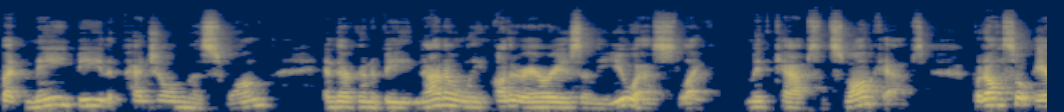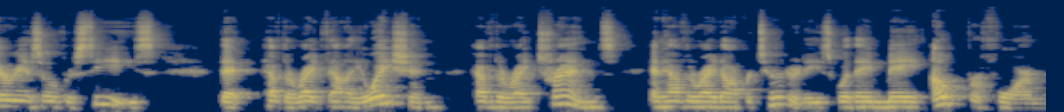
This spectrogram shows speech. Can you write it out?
but maybe the pendulum has swung and there are going to be not only other areas in the U.S. like mid caps and small caps, but also areas overseas that have the right valuation, have the right trends, and have the right opportunities where they may outperform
